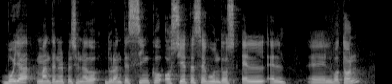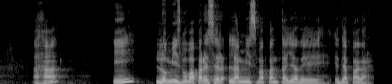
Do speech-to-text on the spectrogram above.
Voy a mantener presionado durante 5 o 7 segundos el, el- el botón. Ajá. Y lo mismo, va a aparecer la misma pantalla de, de apagar.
